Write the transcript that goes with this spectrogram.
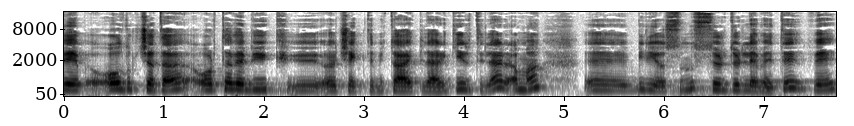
ve oldukça da orta ve büyük e, ölçekli müteahhitler girdiler ama e, biliyorsunuz sürdürülemedi ve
